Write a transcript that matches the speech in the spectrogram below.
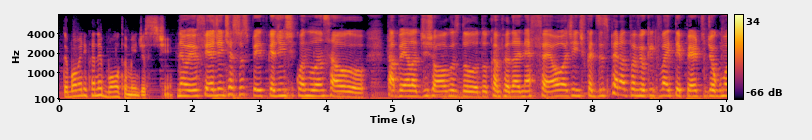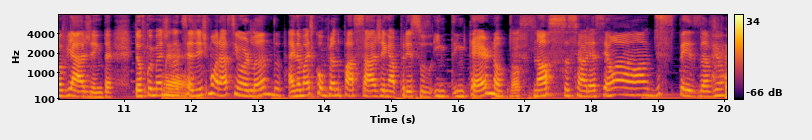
Futebol americano é bom também de assistir. Não, eu e o Fê, a gente é suspeito, porque a gente, quando lança o tabela de jogos do, do campeão da NFL, a gente fica desesperado pra ver o que, que vai ter perto de alguma viagem, tá? Então eu fico imaginando É. que se a gente morasse em Orlando, ainda mais comprando passagem a preço in- interno, Nossa. nossa senhora, ia ser uma, uma despesa, viu?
